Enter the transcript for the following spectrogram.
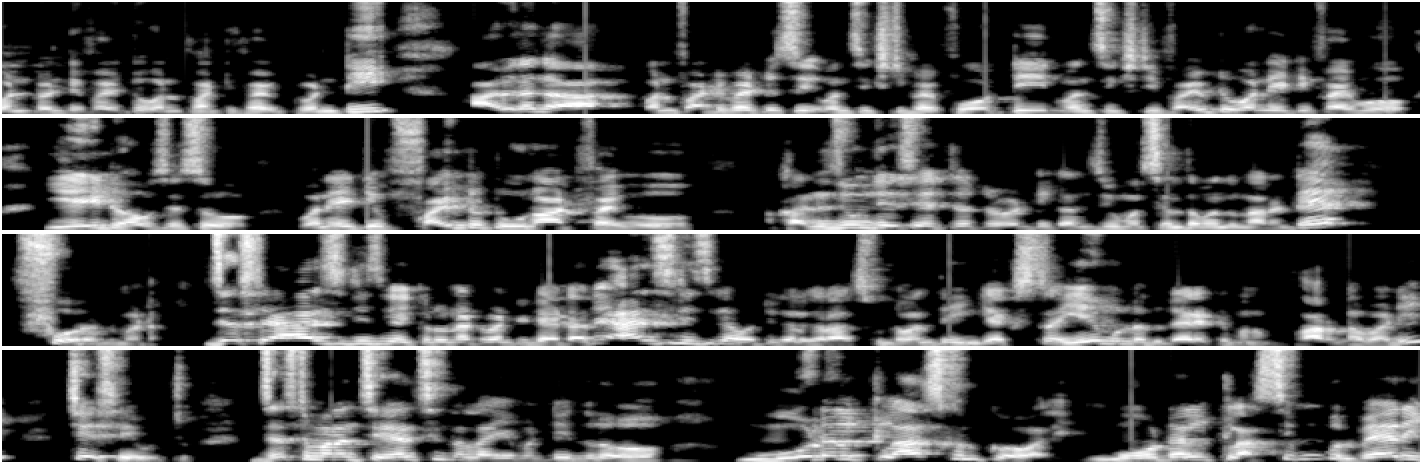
one twenty five to one forty five twenty ఆ విధంగా one forty five to one sixty five fourteen one sixty five to one eighty five eight houses one eighty five to two nought five consume చేసేటటువంటి కన్జ్యూమర్స్ ఎంతమంది ఉన్నారంటే ఫోర్ అనమాట జస్ట్ యాజ్ ఇట్ ఈస్గా ఇక్కడ ఉన్నటువంటి డేటాని యాజ్ ఇట్ ఈస్గా వర్టికల్గా రాసుకుంటాం. అంతే ఇంక ఎక్స్ట్రా ఏముండదు డైరెక్ట్ మనం ఫార్ములా వాడి చేసేయవచ్చు జస్ట్ మనం చేయాల్సిందల్లా ఏమంటే ఇందులో మోడల్ క్లాస్ కనుక్కోవాలి. Model class simple very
